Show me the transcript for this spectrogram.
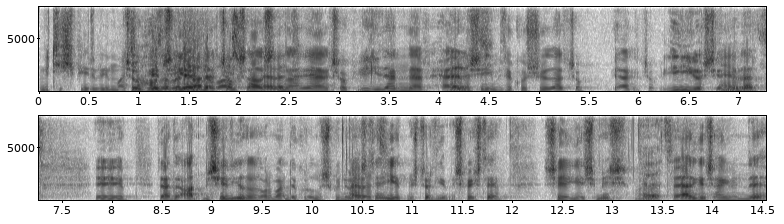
müthiş bir bir maça Çok hazırlıkları geldiler, var. çok sağ olsunlar. Evet. Yani çok ilgilendiler. Her Evet. şeyimize koşuyorlar. Çok yani çok iyi gösteriyorlar. Ee, zaten 67 yılında normalde kurulmuş bu üniversite. Evet. 74-75'te şeye geçmiş. Evet. Ve Her geçen günde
